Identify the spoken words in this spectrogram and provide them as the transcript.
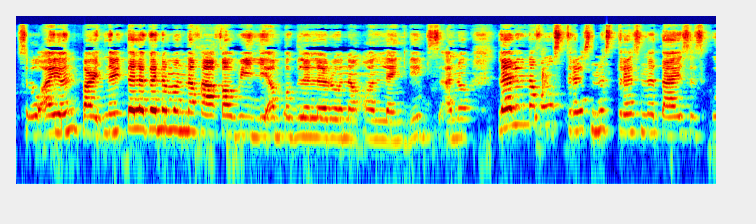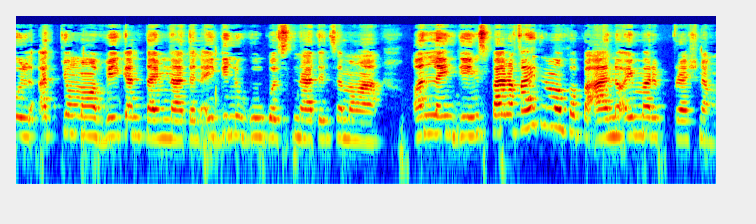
So ayun, partner, talaga namang nakakawili ang paglalaro ng online games. Ano, lalo na kung stress na stress na tayo sa school at yung mga vacant time natin ay ginugoogles natin sa mga online games para kahit naman papaano ay ma-refresh ng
